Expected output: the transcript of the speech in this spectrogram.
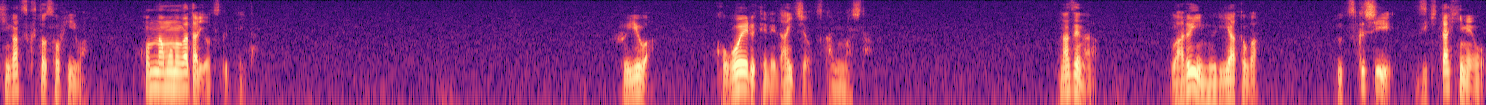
気がつくとソフィーは、こんな物語を作っていた。冬は、凍える手で大地を掴みました。なぜなら、悪い無理跡が、美しいズキタ姫を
